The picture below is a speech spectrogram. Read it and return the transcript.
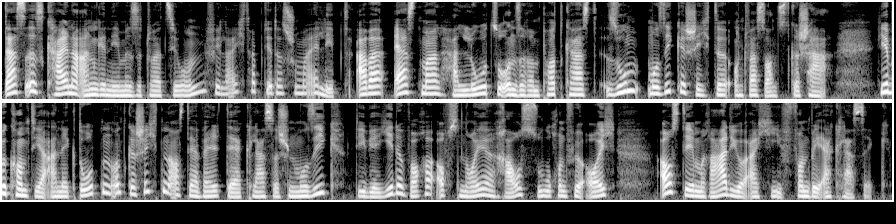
Das ist keine angenehme Situation, vielleicht habt ihr das schon mal erlebt. Aber erstmal Hallo zu unserem Podcast Zoom Musikgeschichte und was sonst geschah. Hier bekommt ihr Anekdoten und Geschichten aus der Welt der klassischen Musik, die wir jede Woche aufs Neue raussuchen für euch aus dem Radioarchiv von BR Klassik.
